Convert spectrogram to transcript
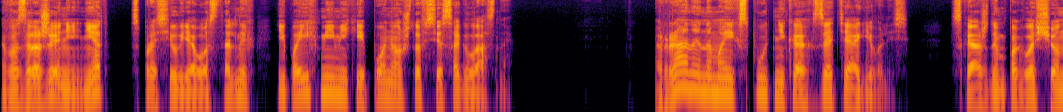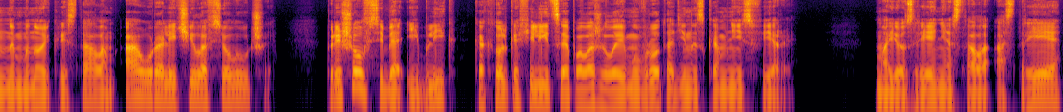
«Возражений нет?» — спросил я у остальных, и по их мимике понял, что все согласны. Раны на моих спутниках затягивались. С каждым поглощенным мной кристаллом аура лечила все лучше. Пришел в себя и Блик, как только Фелиция положила ему в рот один из камней сферы. Мое зрение стало острее,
